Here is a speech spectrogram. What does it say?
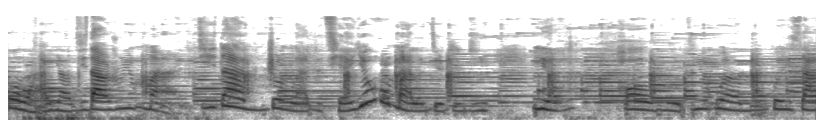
后来养鸡大叔又买鸡蛋挣来的钱，又买了几只鸡，以后母鸡会会下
